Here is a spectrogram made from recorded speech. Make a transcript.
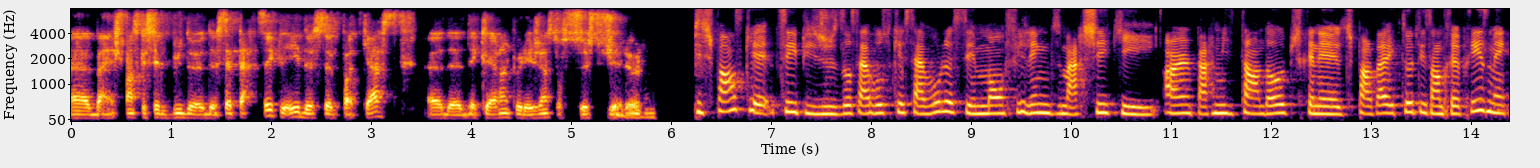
ben, je pense que c'est le but de, de, cet article et de ce podcast d'éclairer un peu les gens sur ce sujet-là. là puis je pense que, tu sais, puis je veux dire, ça vaut ce que ça vaut, là. C'est mon feeling du marché qui est un parmi tant d'autres. Puis je connais, je parle pas avec toutes les entreprises, mais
